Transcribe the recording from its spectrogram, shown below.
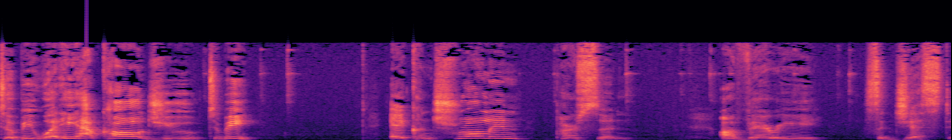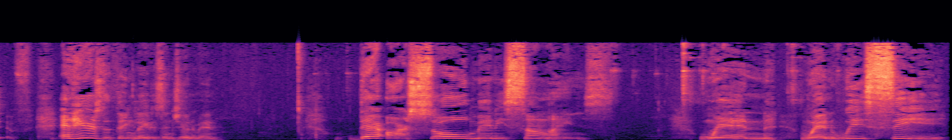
to be what he have called you to be. A controlling person are very suggestive. And here's the thing, ladies and gentlemen there are so many signs when when we see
